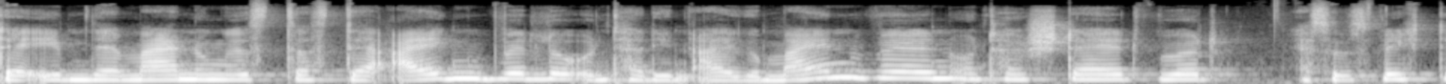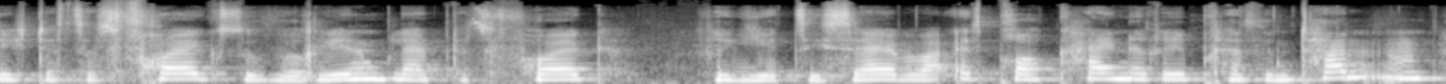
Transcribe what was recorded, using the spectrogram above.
der eben der Meinung ist, dass der Eigenwille unter den Allgemeinwillen unterstellt wird. Es ist wichtig, dass das Volk souverän bleibt, das Volk regiert sich selber. Es braucht keine Repräsentanten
